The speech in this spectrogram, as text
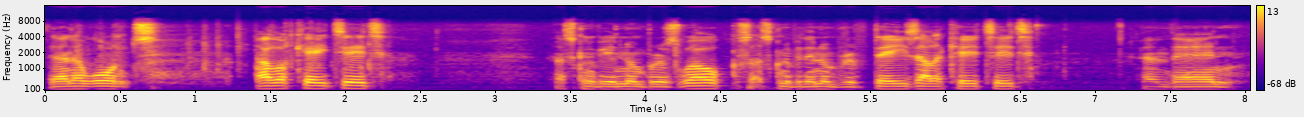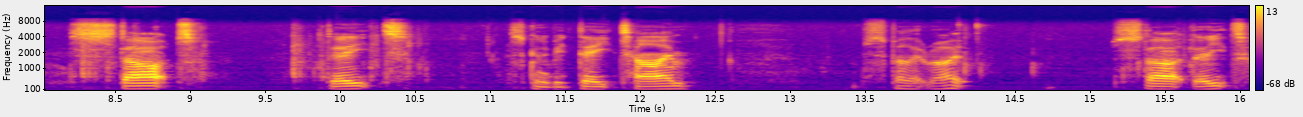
Then I want allocated. That's going to be a number as well because that's going to be the number of days allocated. And then start date. It's going to be date time. Spell it right. Start date.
